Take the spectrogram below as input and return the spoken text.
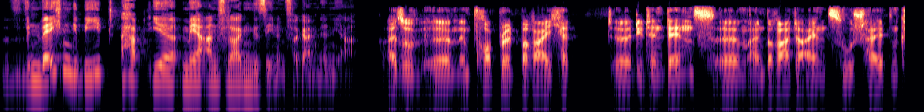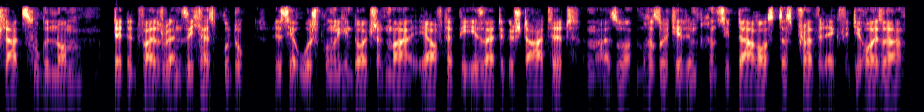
In welchem Gebiet habt ihr mehr Anfragen gesehen im vergangenen Jahr? Also ähm, im Corporate-Bereich hat äh, die Tendenz, ähm, einen Berater einzuschalten, klar zugenommen. Debt Advisory an sich als Produkt ist ja ursprünglich in Deutschland mal eher auf der PE-Seite gestartet. Also resultiert im Prinzip daraus, dass Private Equity Häuser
